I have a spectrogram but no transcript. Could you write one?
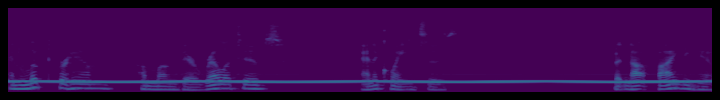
and looked for him among their relatives and acquaintances. But not finding him,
